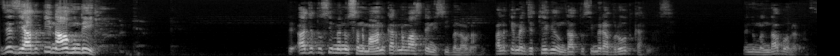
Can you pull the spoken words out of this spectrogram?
ਜੇ ਜ਼ਿਆਦਤੀ ਨਾ ਹੁੰਦੀ, ਤੇ ਅੱਜ ਤੁਸੀਂ ਮੈਨੂੰ ਸਨਮਾਨ ਕਰਨ ਵਾਸਤੇ ਨਹੀਂ ਸੀ ਬੁਲਾਉਣਾ। ਬਲਕਿ ਮੈਂ ਜਿੱਥੇ ਵੀ ਹੁੰਦਾ, ਤੁਸੀਂ ਮੇਰਾ ਵਿਰੋਧ ਕਰਨਾ ਸੀ। ਮੈਨੂੰ ਮੰਦਾ ਬੋਲਣਾ ਸੀ।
